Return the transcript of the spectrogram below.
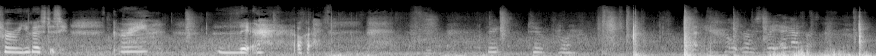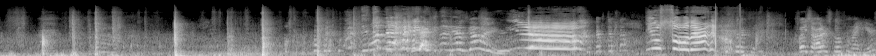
for you guys to see. Right there. Okay. Three, two, one. Wait, let me I gotta try. What the heck? It's going. Yeah! You saw that? Wait, so I just go from right here?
